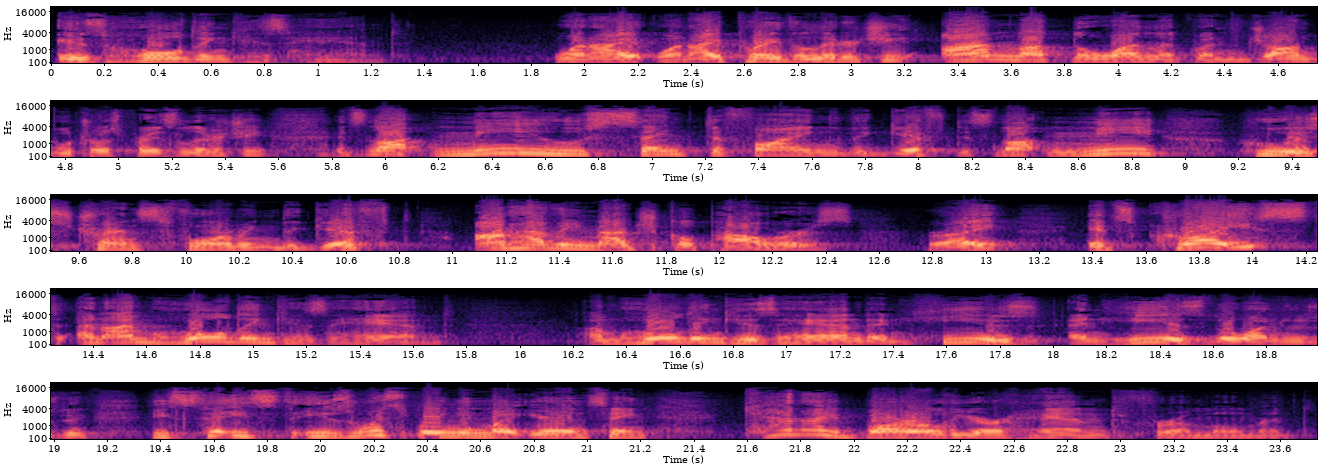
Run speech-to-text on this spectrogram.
is holding his hand. When I, when I pray the liturgy, I'm not the one, like when John Boutros prays the liturgy, it's not me who's sanctifying the gift. It's not me who is transforming the gift. I'm having magical powers, right? It's Christ, and I'm holding his hand. I'm holding his hand, and he is, and he is the one who's doing. He's, he's, he's whispering in my ear and saying, "Can I borrow your hand for a moment,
